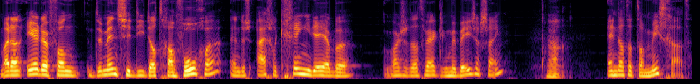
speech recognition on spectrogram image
maar dan eerder van de mensen die dat gaan volgen en dus eigenlijk geen idee hebben waar ze daadwerkelijk mee bezig zijn Ja. en dat het dan misgaat.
